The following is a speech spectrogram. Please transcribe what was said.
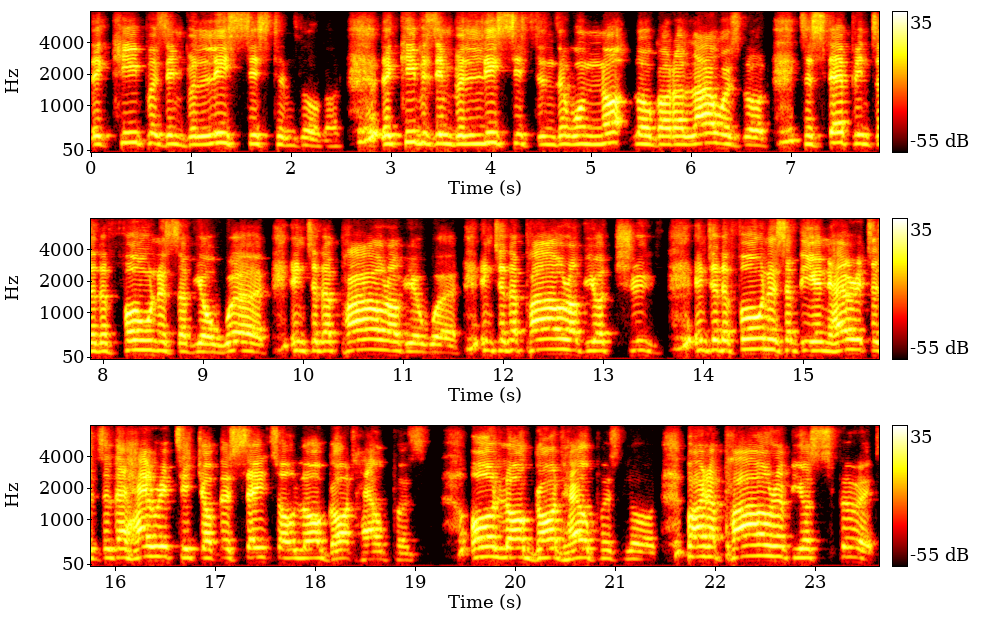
that keep us in belief systems, Lord God, that keep us in belief systems that will not, Lord God, allow us, Lord, to step into the fullness of your word, into the power of your word, into the power of your truth, into the fullness of the inheritance of the heritage of the saints. Oh Lord God, help us. Oh Lord God, help us, Lord, by the power of your Spirit,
